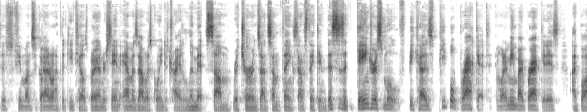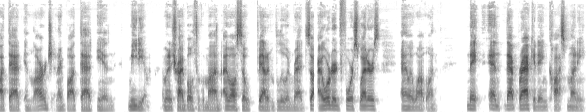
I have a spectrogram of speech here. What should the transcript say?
this a few months ago. I don't have the details, but I understand Amazon was going to try and limit some returns on some things. I was thinking this is a dangerous move because people bracket. And what I mean by bracket is I bought that in large and I bought that in medium. I'm going to try both of them on. I'm also got it in blue and red. So I ordered four sweaters and I only want one. They and that bracketing costs money.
